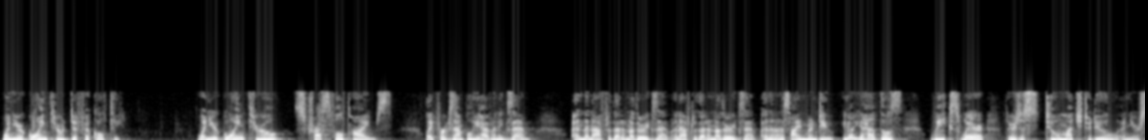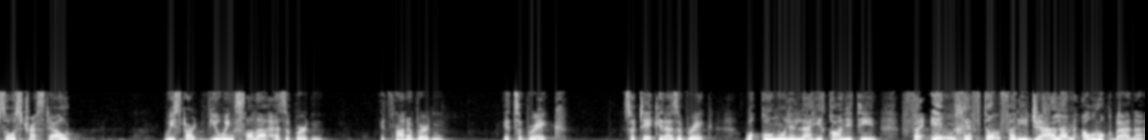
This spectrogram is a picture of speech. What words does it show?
when you're going through difficulty. When you're going through stressful times, like for example, you have an exam, And then after that another exam, and after that another exam, and then an assignment due. You know, you have those weeks where there's just too much to do and you're so stressed out. We start viewing salah as a burden. It's not a burden. It's a break. So take it as a break. وَقُومُوا لِلَّهِ قَانِتِينَ فَإِنْ خِفْتُمْ فَرِجَالًا أَوْ رُكْبَانًا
